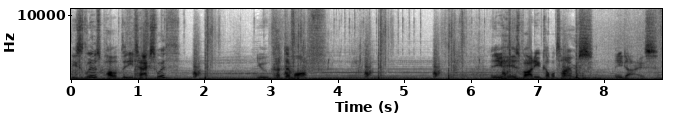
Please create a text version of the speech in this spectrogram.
these limbs pop up that he attacks with, you cut them off, and you hit his body a couple times, and he dies.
